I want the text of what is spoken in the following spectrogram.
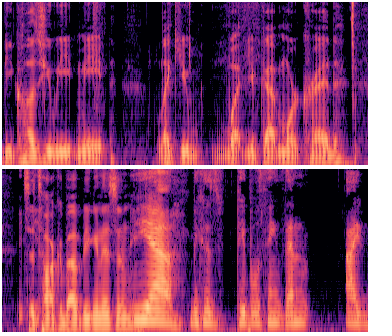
because you eat meat, like you what you've got more cred to talk about veganism. Yeah, because people think then I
